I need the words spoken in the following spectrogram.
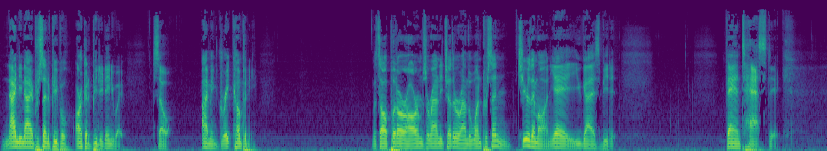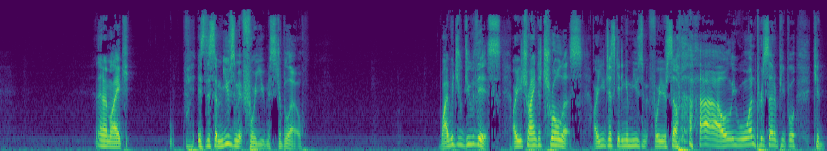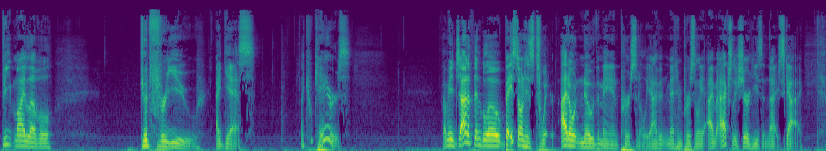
99% of people aren't going to beat it anyway. So I'm in great company. Let's all put our arms around each other, around the 1%, and cheer them on. Yay, you guys beat it. Fantastic. And I'm like, is this amusement for you, Mr. Blow? Why would you do this? Are you trying to troll us? Are you just getting amusement for yourself? Only 1% of people can beat my level. Good for you, I guess. Like, who cares? I mean, Jonathan Blow, based on his Twitter, I don't know the man personally. I haven't met him personally. I'm actually sure he's a nice guy.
